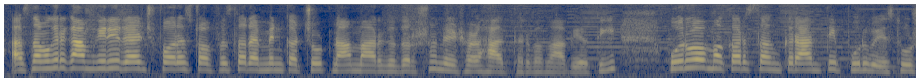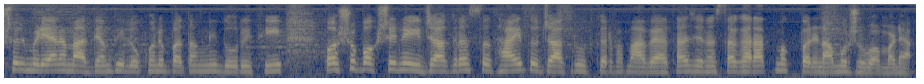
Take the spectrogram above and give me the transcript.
આ સમગ્ર કામગીરી range forest officer M N કચોટના માર્ગદર્શન હેઠળ હાથ ધરવામાં આવી હતી. પૂર્વ મકર સંક્રાંતિ પૂર્વે સોશિયલ મીડિયાના માધ્યમથી લોકોને પતંગની દોરીથી પશુ પક્ષીને ઇજાગ્રસ્ત થાય તો જાગૃત કરવામાં આવ્યા હતા, જેના સકારાત્મક પરિણામો જોવા મળ્યા.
